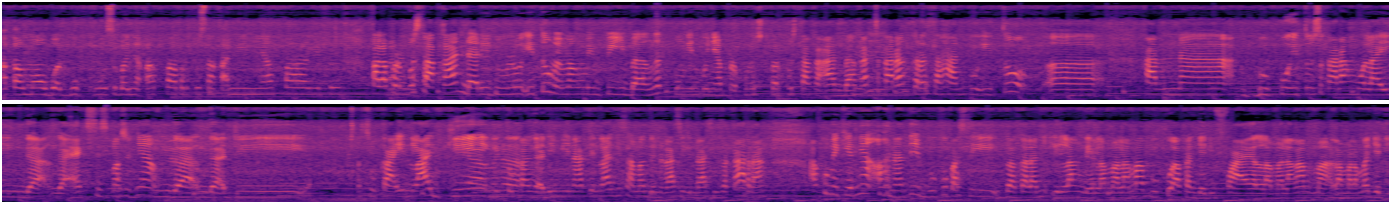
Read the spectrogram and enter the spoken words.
Atau mau buat buku sebanyak apa, perpustakaan mini apa gitu? Kalau perpustakaan dari dulu itu memang mimpi banget ingin punya perpus- perpustakaan. Bahkan sekarang keresahanku itu eh, karena buku itu sekarang mulai nggak nggak eksis, maksudnya nggak nggak disukain lagi Iya, gitu kan, nggak diminatin lagi sama generasi-generasi sekarang. Aku mikirnya, ah nanti buku pasti bakalan hilang deh. Lama-lama buku akan jadi file, lama-lama lama-lama jadi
